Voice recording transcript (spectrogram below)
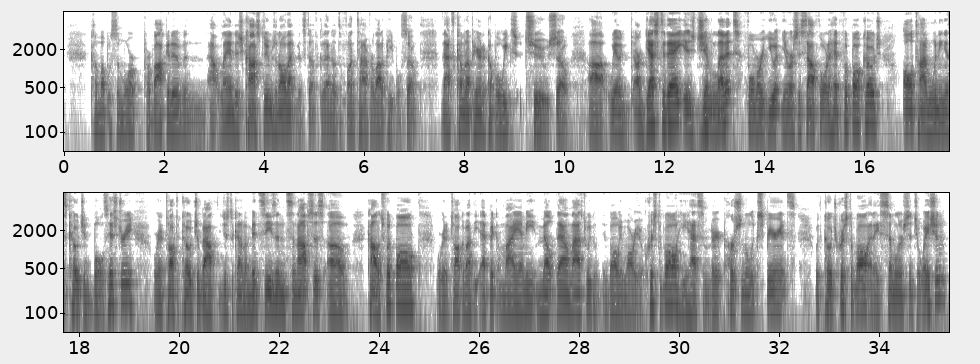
come up with some more provocative and outlandish costumes and all that good stuff because I know it's a fun time for a lot of people. So that's coming up here in a couple weeks too. So uh, we have a, our guest today is Jim Leavitt, former U- University of South Florida head football coach, all-time winningest coach in Bulls history. We're going to talk to Coach about just a kind of a midseason synopsis of college football. We're going to talk about the epic Miami meltdown last week involving Mario Cristobal. He has some very personal experience with Coach Cristobal in a similar situation.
